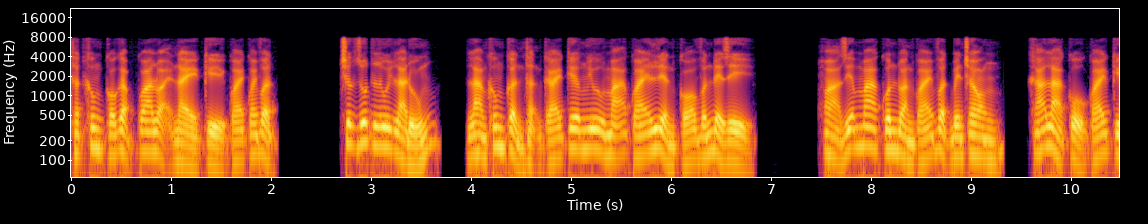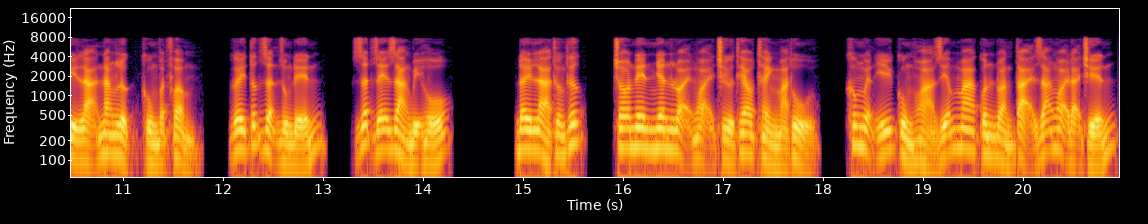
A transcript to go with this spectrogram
thật không có gặp qua loại này kỳ quái quái vật. Trước rút lui là đúng, làm không cẩn thận cái kia như mã quái liền có vấn đề gì. Hỏa diễm ma quân đoàn quái vật bên trong, khá là cổ quái kỳ lạ năng lực cùng vật phẩm, gây tức giận dùng đến, rất dễ dàng bị hố. Đây là thương thức, cho nên nhân loại ngoại trừ theo thành mã thủ, không nguyện ý cùng hỏa diễm ma quân đoàn tại giã ngoại đại chiến.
